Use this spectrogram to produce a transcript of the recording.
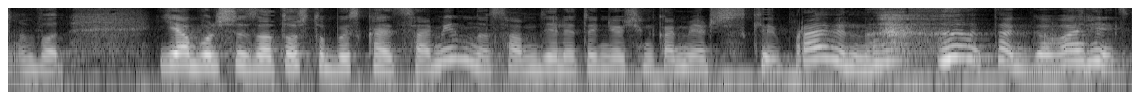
Вот. Я больше за то, чтобы искать самим, на самом деле это не очень коммерчески правильно так говорить,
